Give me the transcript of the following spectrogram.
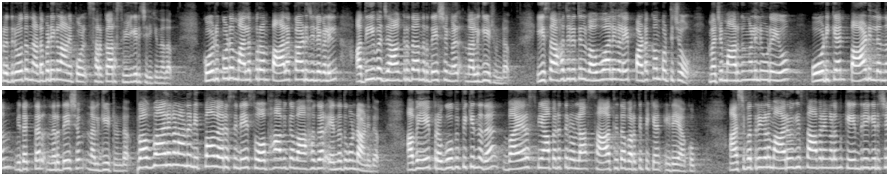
പ്രതിരോധ നടപടികളാണ് ഇപ്പോൾ സർക്കാർ സ്വീകരിച്ചിരിക്കുന്നത്. കോഴിക്കോട് മലപ്പുറം പാലക്കാട് ജില്ലകളിൽ അതീവ ജാഗ്രതാ നിർദ്ദേശങ്ങൾ നൽകിയിട്ടുണ്ട്. ഈ സാഹചര്യത്തിൽ വവ്വാലുകളെ പടക്കം പൊട്ടിച്ചോ മറ്റു മാർഗങ്ങളിലൂടെയോ ഓടിക്കാൻ പാടില്ലെന്നും വിദഗ്ധർ നിർദ്ദേശം നൽകിയിട്ടുണ്ട്. വവ്വാലുകളാണ് നിപ്പ വൈറസിന്റെ സ്വാഭാവിക വാഹകർ എന്നതുകൊണ്ടാണിത്. അവയെ പ്രകോപിപ്പിക്കുന്നത് വൈറസ് വ്യാപനത്തിനുള്ള സാധ്യത വർദ്ധിപ്പിക്കാൻ ഇടയാക്കും. ആശുപത്രികളും ആരോഗ്യ സ്ഥാപനങ്ങളും കേന്ദ്രീകരിച്ച്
